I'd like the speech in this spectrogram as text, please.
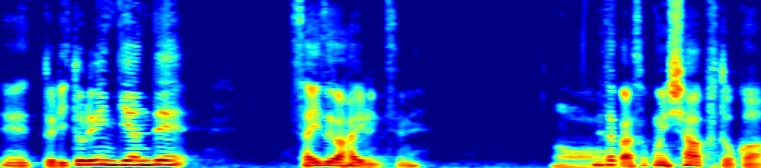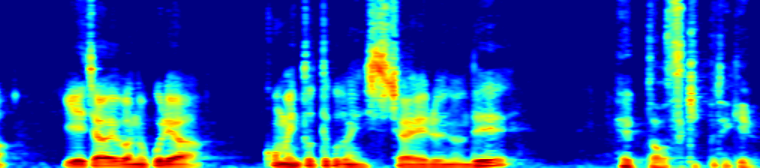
えっ、と、リトルエンディアンでサイズが入るんですよね。でだからそこにシャープとか入れちゃえば残りはコメントってことにしちゃえるので、ヘッダーをスキップできる。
